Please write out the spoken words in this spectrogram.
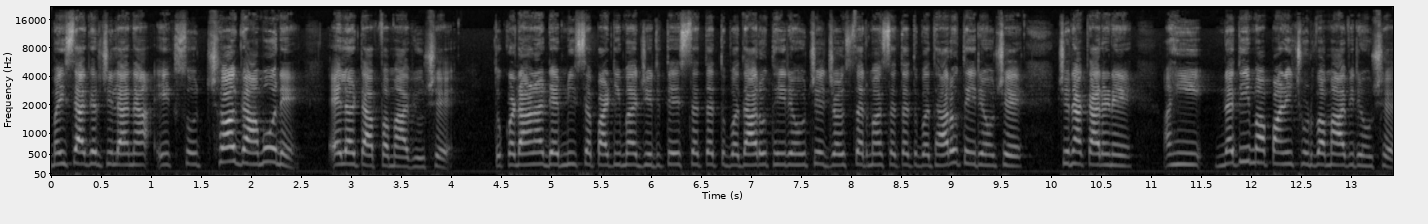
મહીસાગર જિલ્લાના એકસો છ ગામોને એલર્ટ આપવામાં આવ્યું છે. તો કડાણા ડેમની સપાટીમાં જે રીતે સતત વધારો થઈ રહ્યો છે, જળસ્તરમાં સતત વધારો થઈ રહ્યો છે, જેના કારણે અહીં નદીમાં પાણી છોડવામાં આવી રહ્યું છે.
